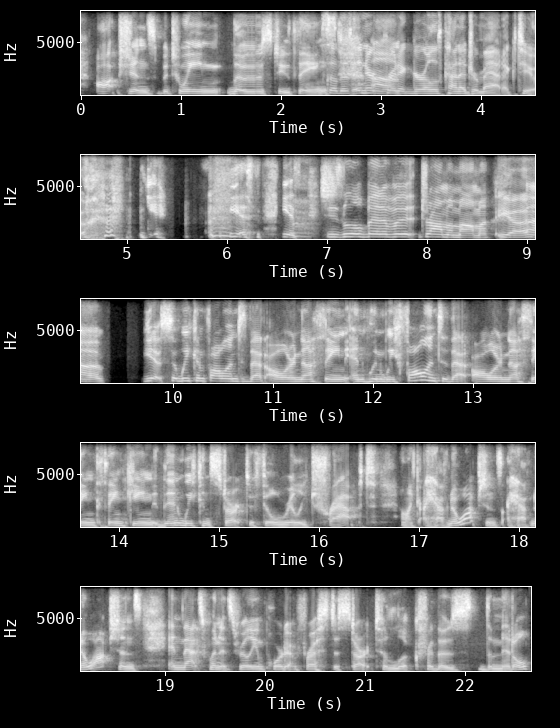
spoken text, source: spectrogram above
options between those two things. So this inner um, critic girl is kind of dramatic too. yeah, yes, yes. She's a little bit of a drama mama. Yeah. Um, yeah, so we can fall into that all or nothing. And when we fall into that all or nothing thinking, then we can start to feel really trapped and like, I have no options. I have no options. And that's when it's really important for us to start to look for those, the middle.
